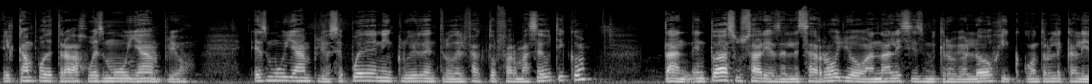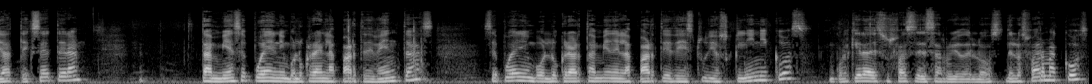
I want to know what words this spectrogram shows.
El campo de trabajo es muy, muy amplio. amplio. Es muy amplio. Se pueden incluir dentro del factor farmacéutico, tan, en todas sus áreas del desarrollo, análisis microbiológico, control de calidad, etcétera. También se pueden involucrar en la parte de ventas. Se pueden involucrar también en la parte de estudios clínicos, en cualquiera de sus fases de desarrollo de los, de los fármacos,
